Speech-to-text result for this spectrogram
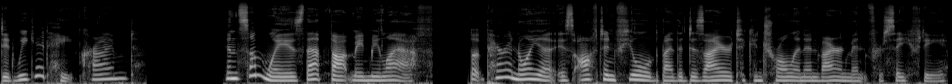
Did we get hate crimed? In some ways, that thought made me laugh, but paranoia is often fueled by the desire to control an environment for safety.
